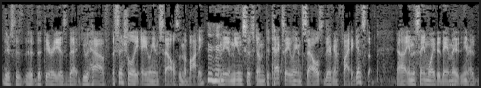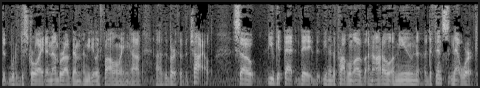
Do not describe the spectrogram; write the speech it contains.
there's the, the, the theory is that you have essentially alien cells in the body, and the immune system detects alien cells. They're going to fight against them. Uh, in the same way that they may, you know, would have destroyed a number of them immediately following uh, uh, the birth of the child. So you get that the, the you know the problem of an autoimmune defense network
